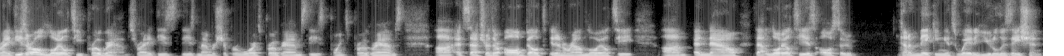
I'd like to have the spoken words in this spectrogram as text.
right? These are all loyalty programs, right? These these membership rewards programs, these points programs, uh, etc. They're all built in and around loyalty, um, and now that loyalty is also kind of making its way to utilization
